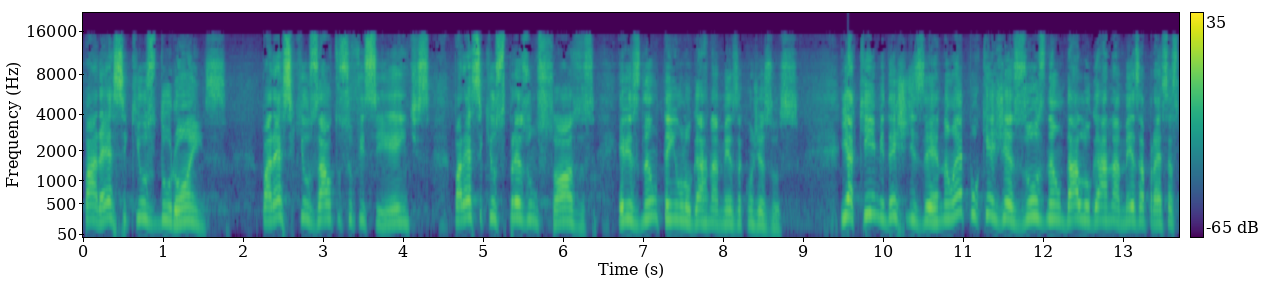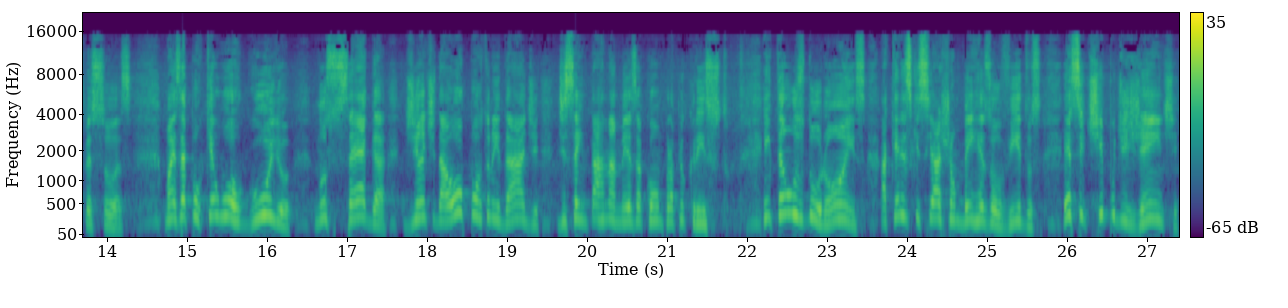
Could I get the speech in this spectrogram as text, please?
parece que os durões, parece que os autossuficientes, parece que os presunçosos, eles não têm um lugar na mesa com Jesus. E aqui me deixe dizer, não é porque Jesus não dá lugar na mesa para essas pessoas, mas é porque o orgulho nos cega diante da oportunidade de sentar na mesa com o próprio Cristo. Então, os durões, aqueles que se acham bem resolvidos, esse tipo de gente,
